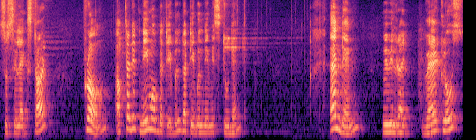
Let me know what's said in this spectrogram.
So select star from after that name of the table the table name is student. And then we will write where clause.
